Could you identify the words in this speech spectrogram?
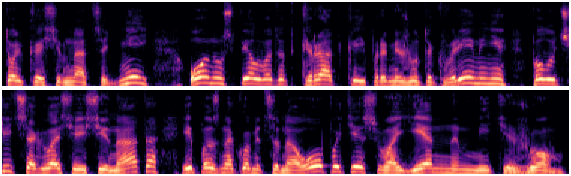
только 17 дней, он успел в этот краткий промежуток времени получить согласие Сената и познакомиться на опыте с военным мятежом.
